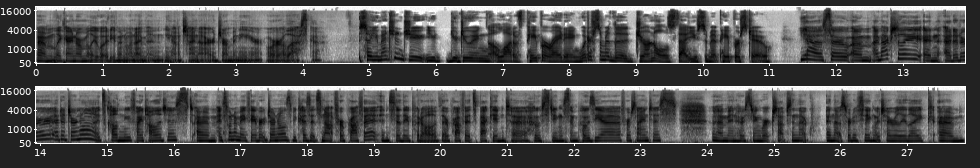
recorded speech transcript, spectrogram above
um, like I normally would, even when I'm in, you know, China or Germany or, or Alaska. So you mentioned you you you're doing a lot of paper writing. What are some of the journals that you submit papers to? Yeah, so um, I'm actually an editor at a journal. It's called New Phytologist. Um, it's one of my favorite journals because it's not for profit, and so they put all of their profits back into hosting symposia for scientists um, and hosting workshops and that and that sort of thing, which I really like. Um,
